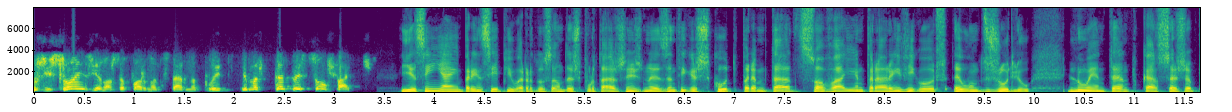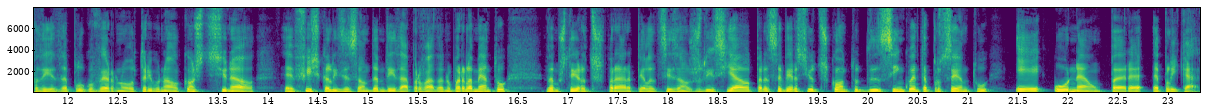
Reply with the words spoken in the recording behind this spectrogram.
posições e a nossa forma de estar na política, mas, portanto, estes são os factos. E assim, há em princípio a redução das portagens nas antigas SCUT para metade só vai entrar em vigor a 1 de julho. No entanto, caso seja pedida pelo Governo ao Tribunal Constitucional a fiscalização da medida aprovada no Parlamento, vamos ter de esperar pela decisão judicial para saber se o desconto de 50% é ou não para aplicar.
